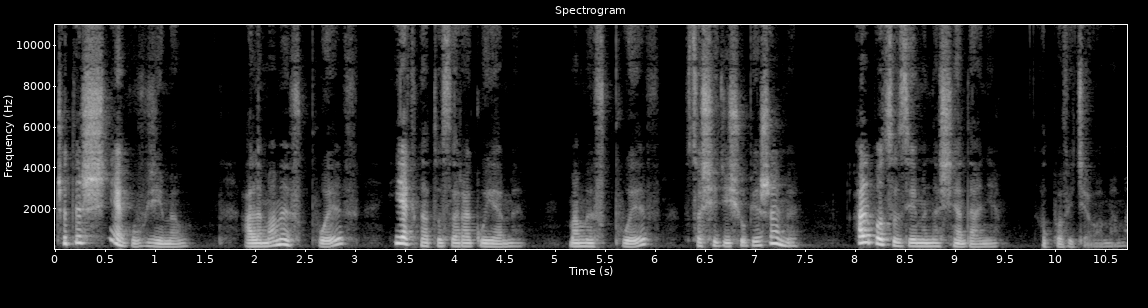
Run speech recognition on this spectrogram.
czy też śniegu w zimę. Ale mamy wpływ, jak na to zareagujemy. Mamy wpływ, w co się dziś ubierzemy, albo co zjemy na śniadanie, odpowiedziała mama.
